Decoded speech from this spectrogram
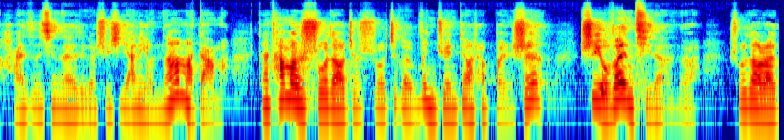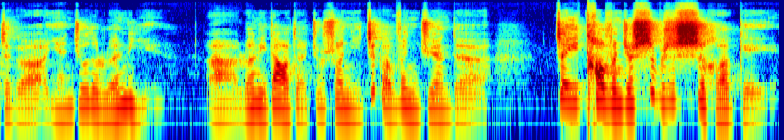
孩子现在这个学习压力有那么大嘛？但他们说到就是说这个问卷调查本身是有问题的，对吧？说到了这个研究的伦理，呃伦理道德，就是说你这个问卷的这一套问卷是不是适合给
